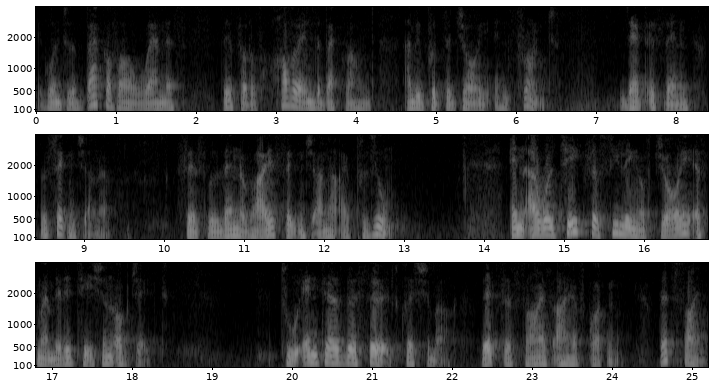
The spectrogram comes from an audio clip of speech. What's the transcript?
They go into the back of our awareness. They sort of hover in the background and we put the joy in front. That is then the second jhana. Says, will then arise, second jhana, I presume. And I will take the feeling of joy as my meditation object. To enter the third question mark. That's as far as I have gotten. That's fine.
